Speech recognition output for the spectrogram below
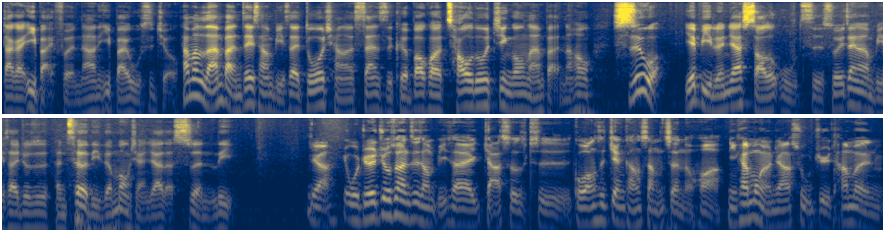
大概一百分然后。一百五十九，他们篮板这场比赛多抢了三十颗，包括超多进攻篮板，然后失误也比人家少了五次，所以这场比赛就是很彻底的梦想家的胜利。对啊，我觉得就算这场比赛假设是国王是健康上阵的话，你看梦想家数据，他们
